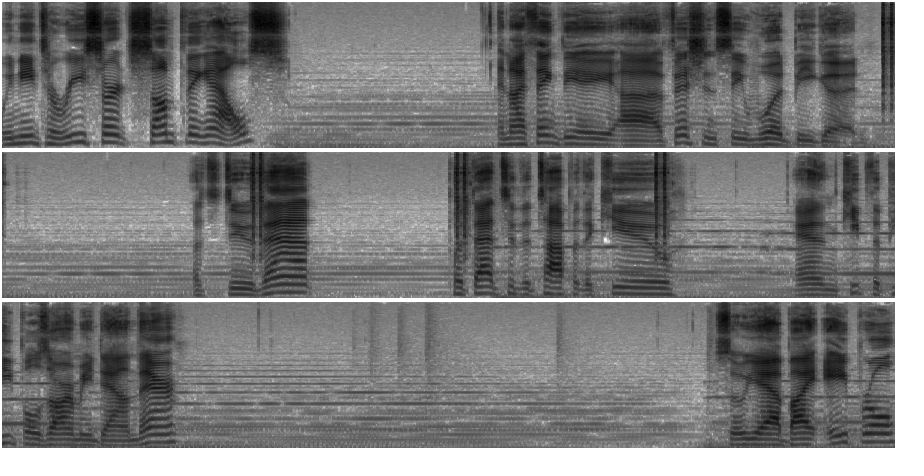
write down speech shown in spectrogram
We need to research something else. And I think the uh, efficiency would be good. Let's do that. Put that to the top of the queue. And keep the People's Army down there. So yeah, by April,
